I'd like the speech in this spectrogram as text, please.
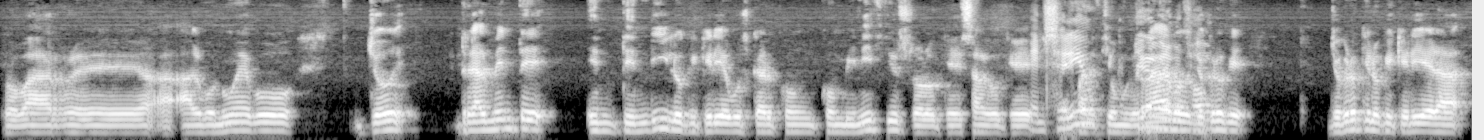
probar eh, algo nuevo. Yo realmente entendí lo que quería buscar con, con Vinicius, solo que es algo que ¿En pareció muy raro. Yo creo, que, yo creo que lo que quería era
